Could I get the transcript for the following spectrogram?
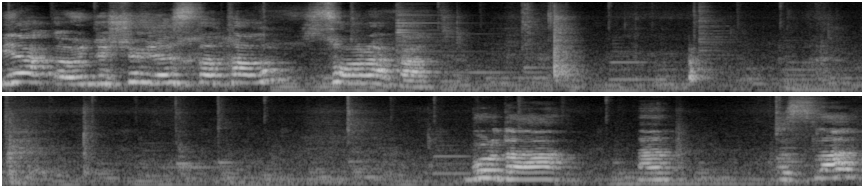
Bir dakika önce şöyle ıslatalım sonra kat. Burada. Ha. Islat.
